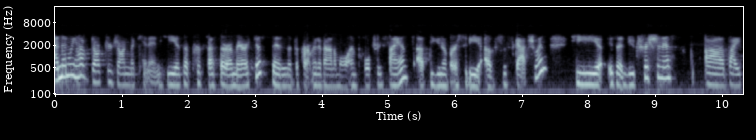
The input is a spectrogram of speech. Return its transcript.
And then we have Dr. John McKinnon. He is a professor emeritus in the Department of Animal and Poultry Science at the University of Saskatchewan. He is a nutritionist uh, by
